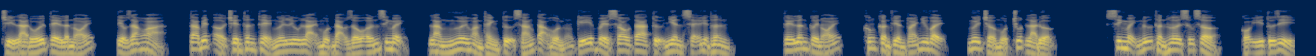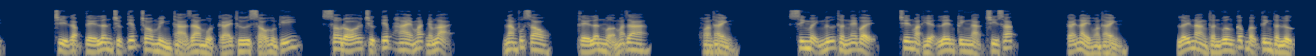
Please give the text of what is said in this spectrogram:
chỉ là đối tề lân nói, tiểu gia hỏa, ta biết ở trên thân thể ngươi lưu lại một đạo dấu ấn sinh mệnh, làm ngươi hoàn thành tự sáng tạo hồn kỹ về sau ta tự nhiên sẽ hiện thân. Tề lân cười nói, không cần phiền thoái như vậy, ngươi chờ một chút là được sinh mệnh nữ thần hơi xứng sở có ý tứ gì? Chỉ gặp tề lân trực tiếp cho mình thả ra một cái thứ sáu hồn kỹ, sau đó trực tiếp hai mắt nhắm lại. Năm phút sau, tề lân mở mắt ra. Hoàn thành. Sinh mệnh nữ thần nghe vậy, trên mặt hiện lên kinh ngạc chi sắc. Cái này hoàn thành. Lấy nàng thần vương cấp bậc tinh thần lực,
